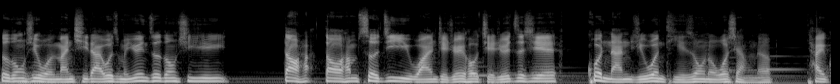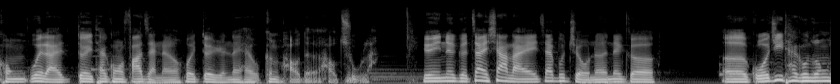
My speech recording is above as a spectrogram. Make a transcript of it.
这东西我蛮期待，为什么？因为这东西。到他到他们设计完解决以后，解决这些困难以及问题的时候呢，我想呢，太空未来对太空的发展呢，会对人类还有更好的好处啦。因为那个再下来再不久呢，那个呃国际太空中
